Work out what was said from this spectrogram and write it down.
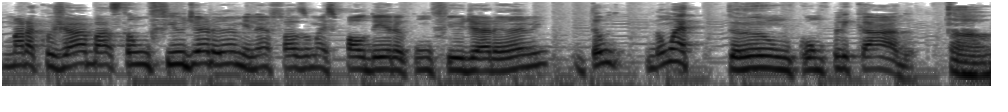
maracujá basta um fio de arame, né? Faz uma espaldeira com um fio de arame. Então não é tão complicado. Ah.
